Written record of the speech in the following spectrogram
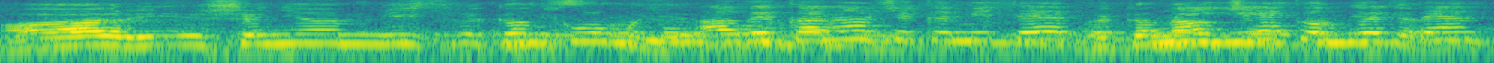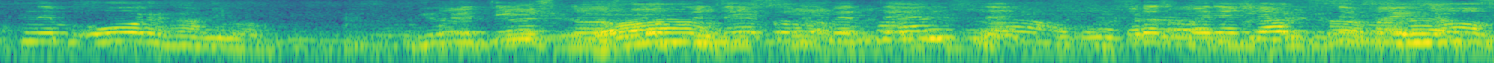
а рішення міськвиконкому є. А виконавчий комітет Виконавчий не є компетентним органом. Юридично особи не компетентне розпоряджатися майном.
